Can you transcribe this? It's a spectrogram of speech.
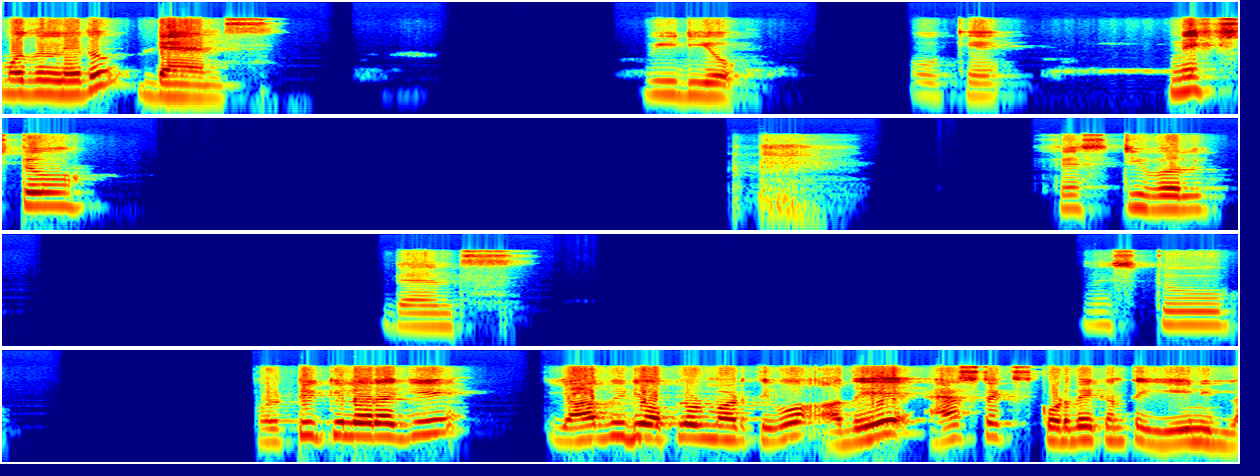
ಮೊದಲನೇದು dance video okay next festival dance next particular ಆಗಿ ಯಾವ ವಿಡಿಯೋ ಅಪ್ಲೋಡ್ ಮಾಡ್ತೀವೋ ಅದೇ ಹ್ಯಾಶ್ಟ್ಯಾಗ್ಸ್ ಕೊಡಬೇಕಂತ ಏನಿಲ್ಲ.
